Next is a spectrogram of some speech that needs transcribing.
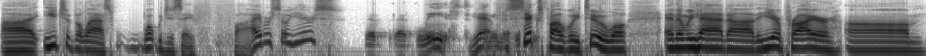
uh, each of the last, what would you say, five or so years? At, at least. Yeah, I mean, six least. probably too. Well, and then we had uh, the year prior, um,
